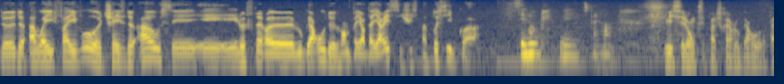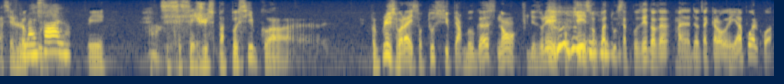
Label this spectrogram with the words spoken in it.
de, de Hawaii Five-O, Chase the House et, et, et le frère euh, loup-garou de Vampire Diaries, c'est juste pas possible quoi. C'est l'oncle, mais c'est pas grave. Oui, c'est long, c'est pas le frère loup-garou, enfin c'est le. Mazran. Oui, Ah. c'est- juste pas possible quoi. Euh, Un peu plus, voilà, ils sont tous super beaux gosses. Non, je suis désolé, les pompiers, ils sont pas tous à poser dans un dans un calendrier à poil quoi.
